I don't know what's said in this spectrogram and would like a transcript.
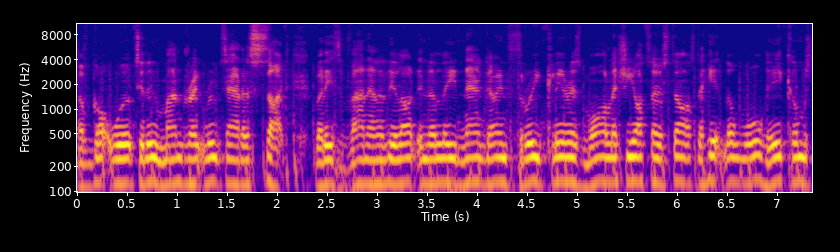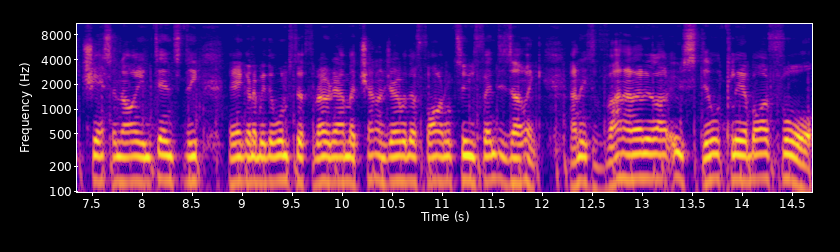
have got work to do. Mandrake Root's out of sight, but it's Vanilla Delight in the lead now going three clear as Wild Lesciotto starts to hit the wall. Here comes Chess and high intensity. They're going to be the ones to throw down the challenge over the final two fences, I think. And it's Vanilla Delight who's still clear by four.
